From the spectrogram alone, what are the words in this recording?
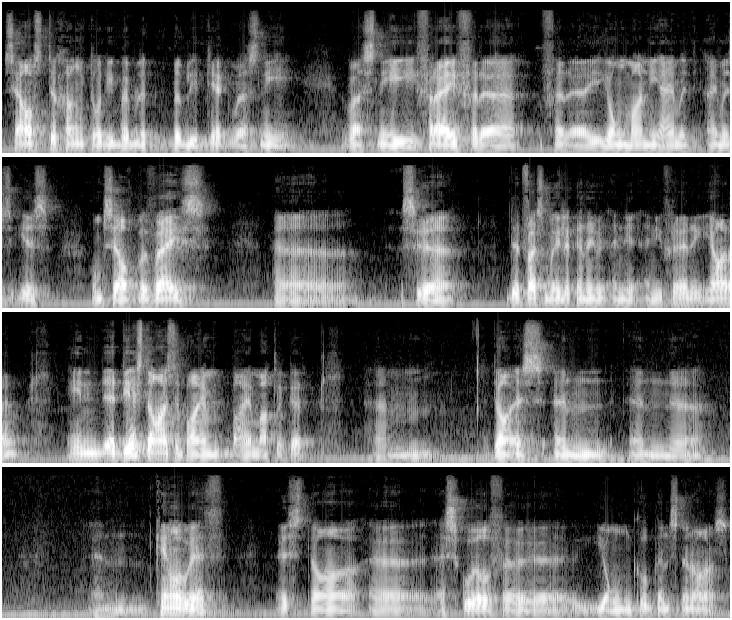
selfs toegang tot die bibli- biblioteek was nie was nie vry vir 'n vir 'n jong man nie. Hy moet hy moes eers homself bewys. Uh so dit was moeilik in die, in die, in die vroeë jare. En uh, deesdae is dit baie baie makliker. Ehm um, daar is in in uh in Kenilworth is daar 'n uh, skool vir uh, jong kunstenaars.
